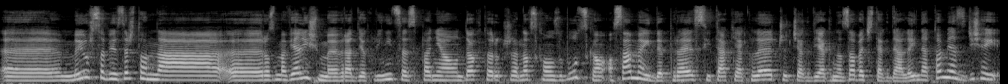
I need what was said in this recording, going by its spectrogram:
E, My już sobie zresztą na, e, rozmawialiśmy w radioklinice z panią doktor Grzanowską-Zbudzką o samej depresji, tak jak leczyć, jak diagnozować i tak dalej. Natomiast dzisiaj e,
